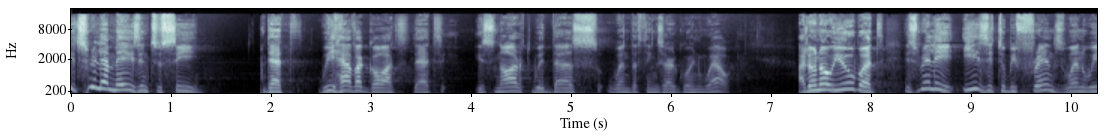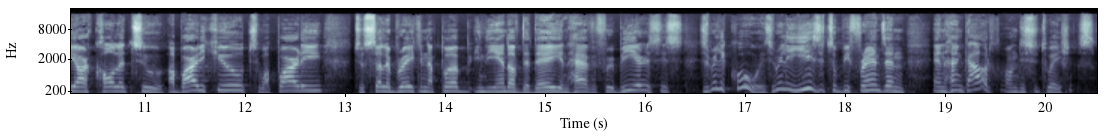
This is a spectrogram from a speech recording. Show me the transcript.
It's really amazing to see that we have a God that is not with us when the things are going well. I don't know you, but it's really easy to be friends when we are called to a barbecue, to a party, to celebrate in a pub in the end of the day and have a few beers. It's, it's really cool. It's really easy to be friends and, and hang out on these situations.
